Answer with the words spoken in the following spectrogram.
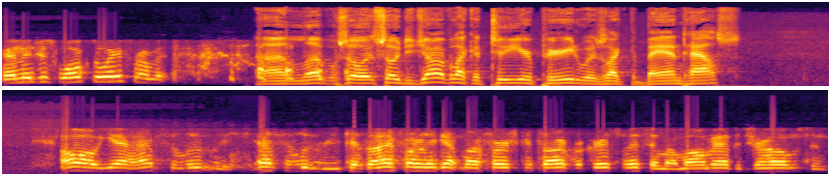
and then just walked away from it. I love it. So, so did y'all have like a two year period where it was like the band house? oh yeah, absolutely, absolutely. Because I finally got my first guitar for Christmas, and my mom had the drums, and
